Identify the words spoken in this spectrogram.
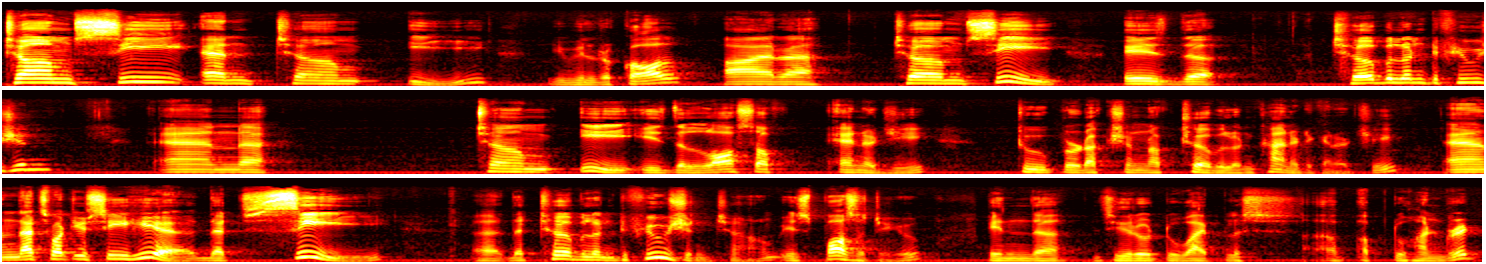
Term C and term E you will recall are uh, term C is the turbulent diffusion and uh, term E is the loss of energy to production of turbulent kinetic energy. And that is what you see here that C uh, the turbulent diffusion term is positive in the 0 to y plus up, up to 100,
